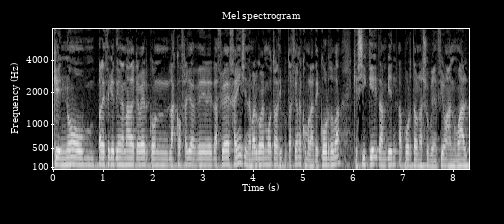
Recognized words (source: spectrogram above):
que no parece que tenga nada que ver con las cofradías de la ciudad de Jaén, sin embargo vemos otras diputaciones como la de Córdoba, que sí que también aporta una subvención anual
